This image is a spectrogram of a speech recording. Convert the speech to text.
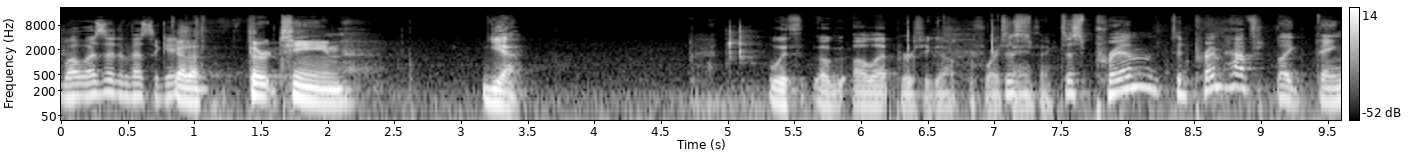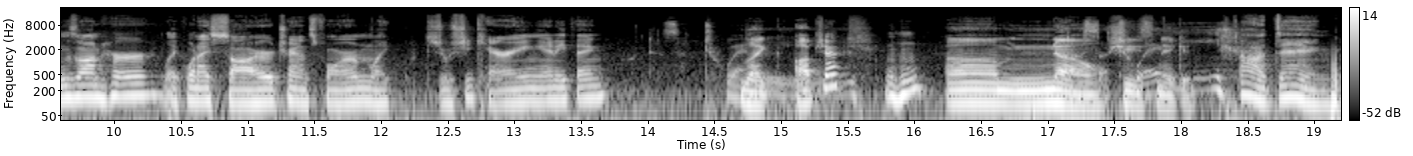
What was it? Investigation. Got a 13. Yeah. With I'll, I'll let Percy go before I say Does, anything. does Prim did Prim have like things on her? Like when I saw her transform, like was she carrying anything? It's a 20. Like objects? Mm-hmm. Um, no, she's naked. Oh dang!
